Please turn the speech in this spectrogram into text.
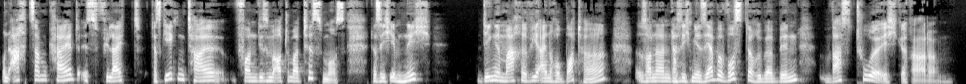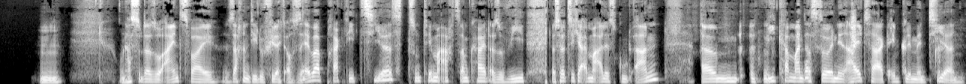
Und Achtsamkeit ist vielleicht das Gegenteil von diesem Automatismus, dass ich eben nicht Dinge mache wie ein Roboter, sondern dass ich mir sehr bewusst darüber bin, was tue ich gerade. Hm. Und hast du da so ein, zwei Sachen, die du vielleicht auch selber praktizierst zum Thema Achtsamkeit? Also wie, das hört sich ja immer alles gut an. Ähm, wie kann man das so in den Alltag implementieren?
